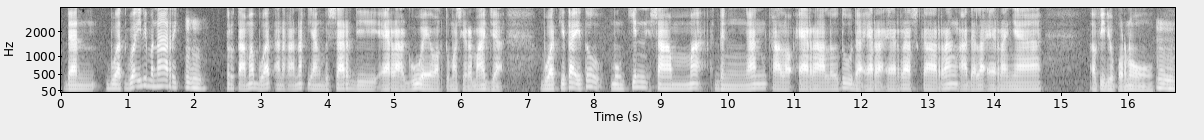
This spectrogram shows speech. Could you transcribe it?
Dan buat gue ini menarik, Mm-mm. terutama buat anak-anak yang besar di era gue waktu masih remaja. Buat kita itu mungkin sama dengan kalau era lo itu udah era-era sekarang adalah eranya eh, video porno Mm.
